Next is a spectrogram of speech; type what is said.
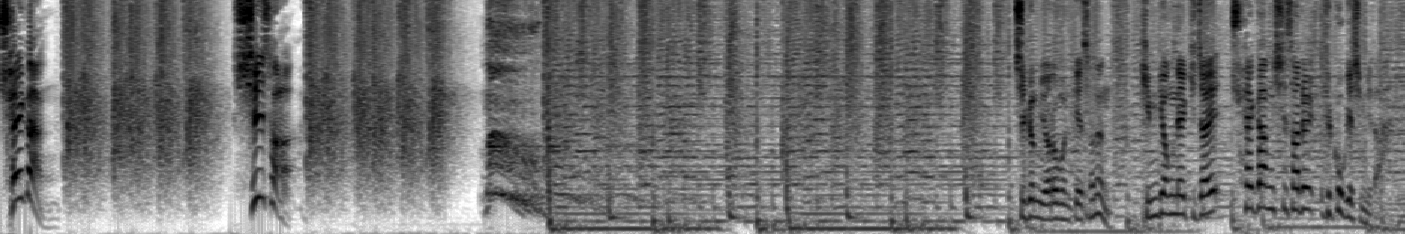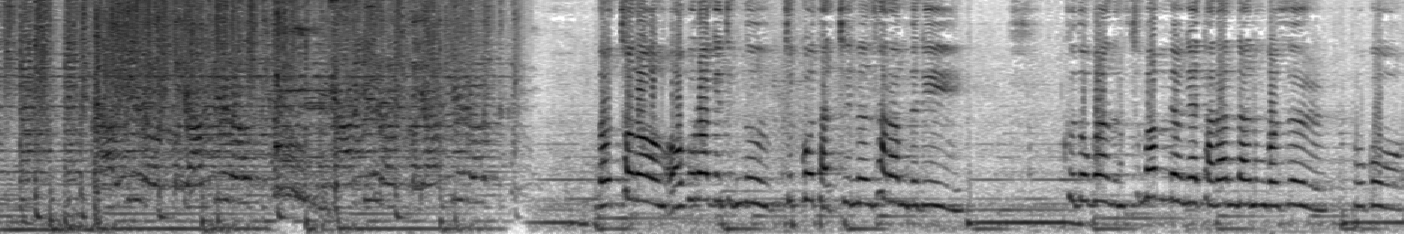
최강 시사 지금 여러분께서는 김경래 기자의 최강 시사를 듣고 계십니다. 너처럼 억울하게 죽는, 죽고 다치는 사람들이 그동안 수만 명에 달한다는 것을 보고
